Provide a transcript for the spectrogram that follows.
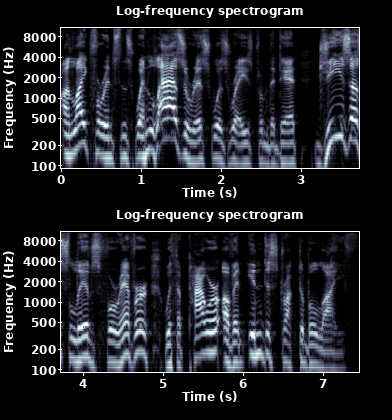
unlike, for instance, when Lazarus was raised from the dead, Jesus lives forever with the power of an indestructible life.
